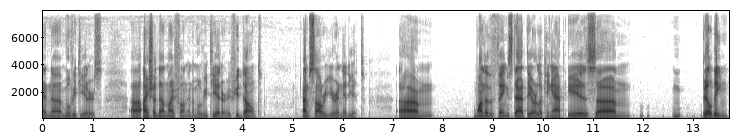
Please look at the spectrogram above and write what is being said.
in uh, movie theaters. Uh, I shut down my phone in a movie theater. If you don't, I'm sorry, you're an idiot. Um, one of the things that they are looking at is um, building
